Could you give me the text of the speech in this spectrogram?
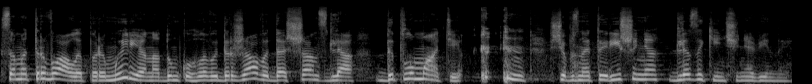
Саме тривале перемир'я, на думку глави держави, дасть шанс для дипломатії, щоб знайти рішення для закінчення війни.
